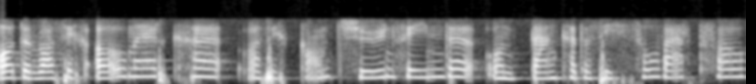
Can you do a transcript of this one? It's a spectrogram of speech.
oder was ich auch merke, was ich ganz schön finde und denke, das ist so wertvoll,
